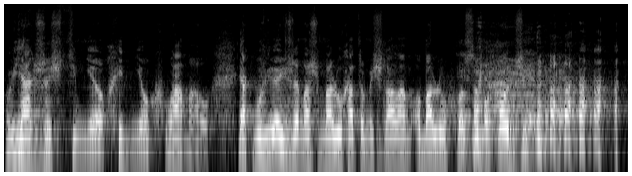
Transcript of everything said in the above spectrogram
Mówi, jakżeś ty mnie ohydnie okłamał. Jak mówiłeś, że masz malucha, to myślałam o maluchu, o samochodzie.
